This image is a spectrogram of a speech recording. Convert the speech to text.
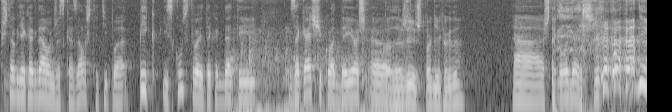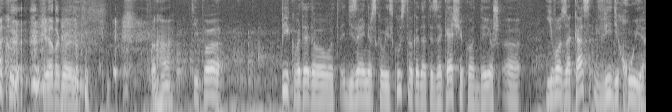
Что, где, когда он же сказал, что типа пик искусства это когда ты заказчику отдаешь... э, Подожди, что, где, когда? а, что было дальше? Один хуй. Я такой... Ага. Типа пик вот этого вот дизайнерского искусства, когда ты заказчику отдаешь э, его заказ в виде хуя.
